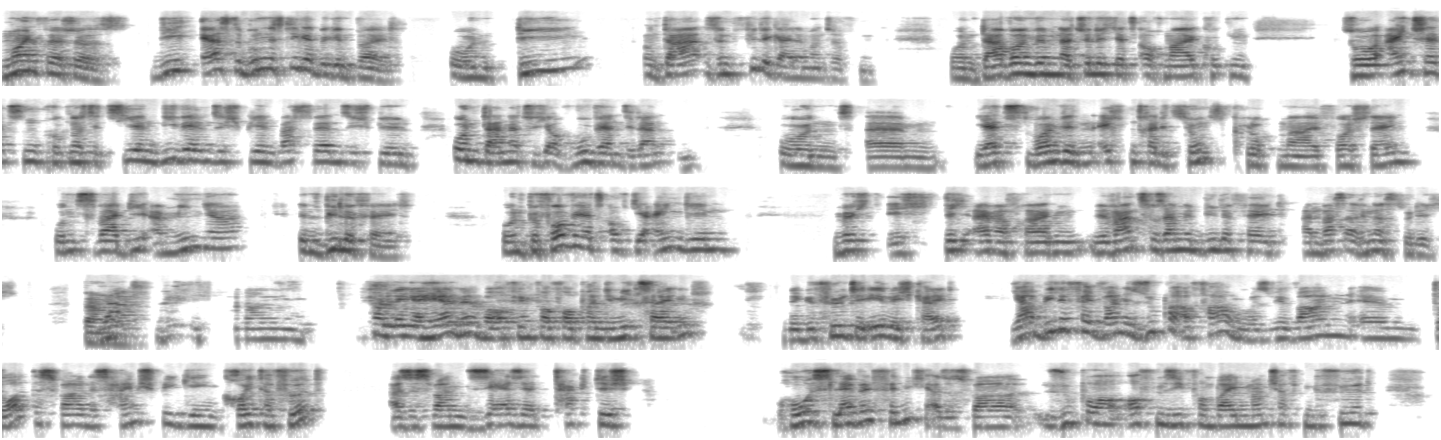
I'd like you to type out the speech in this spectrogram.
Moin Freshers. Die erste Bundesliga beginnt bald. Und die, und da sind viele geile Mannschaften. Und da wollen wir natürlich jetzt auch mal gucken, so einschätzen, prognostizieren, wie werden sie spielen, was werden sie spielen und dann natürlich auch, wo werden sie landen. Und ähm, jetzt wollen wir einen echten Traditionsclub mal vorstellen, und zwar die Arminia in Bielefeld. Und bevor wir jetzt auf die eingehen, möchte ich dich einmal fragen, wir waren zusammen in Bielefeld, an was erinnerst du dich damals? Ja. Ähm, schon länger her, ne? war auf jeden Fall vor Pandemiezeiten, eine gefühlte Ewigkeit. Ja, Bielefeld war eine super Erfahrung. Also wir waren ähm, dort, das war das Heimspiel gegen Kräuter Fürth. Also es war ein sehr, sehr taktisch hohes Level, finde ich. Also es war super offensiv von beiden Mannschaften geführt.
